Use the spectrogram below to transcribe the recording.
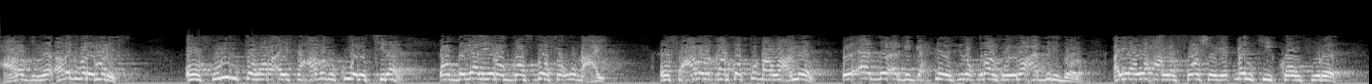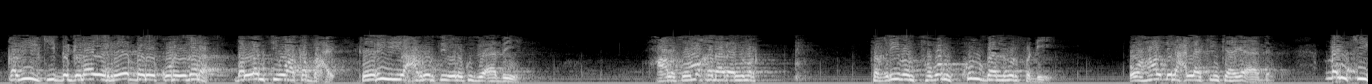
Xaaladdu meel adag maray marayso. Oo furinta hore ay saxaabadu ku wada jiraan. Oo dagaal yaroo goosgoosa u dhacay oo saxaabada qaarkood ku dhaawacmeen oo aad loo argagaxsanaya sida qur'aanku inoo cabiri doono ayaa waxaa la soo sheegay dhankii koonfureed qabiilkii deganaaye reer bani quraydana ballantii waa ka baxay reerihii iyo carruurtii bayna ku soo aadan yihiin xaala sooma qadhaadhaani marka taqriiban toban kun baa la hor fadhiyey oo hal dhinac laakiin kaaga aadan dhankii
